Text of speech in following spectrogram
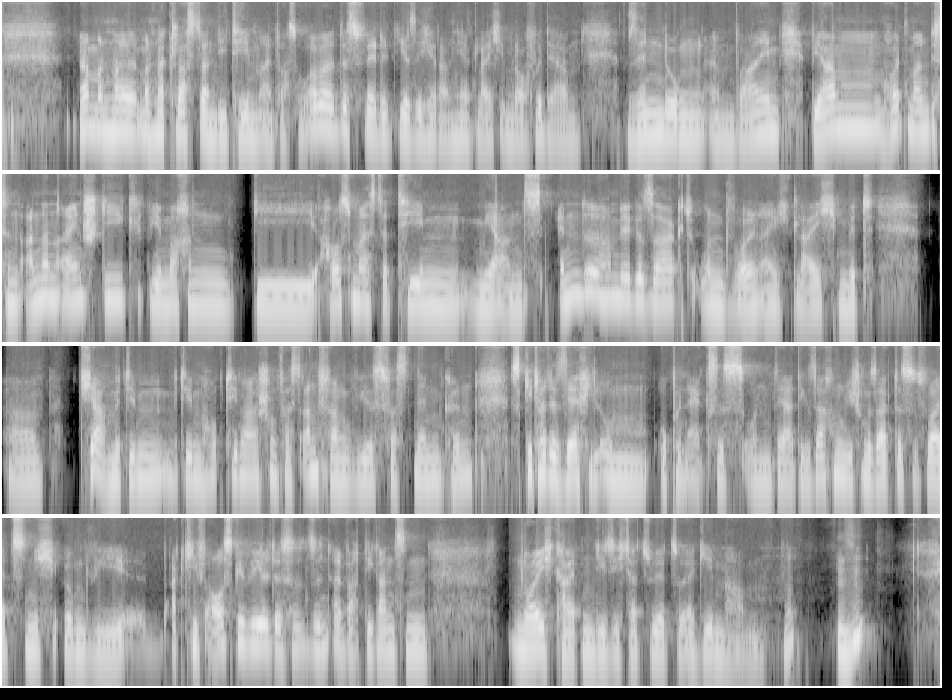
Ja, manchmal, manchmal clustern die Themen einfach so, aber das werdet ihr sicher dann hier gleich im Laufe der Sendung ähm, wahrnehmen. Wir haben heute mal ein bisschen anderen Einstieg. Wir machen die Hausmeisterthemen mehr ans Ende, haben wir gesagt, und wollen eigentlich gleich mit äh, tja, mit dem, mit dem Hauptthema schon fast anfangen, wie wir es fast nennen können. Es geht heute sehr viel um Open Access und derartige Sachen. Wie schon gesagt, das war jetzt nicht irgendwie aktiv ausgewählt, das sind einfach die ganzen Neuigkeiten, die sich dazu jetzt so ergeben haben. Ne? Mhm.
